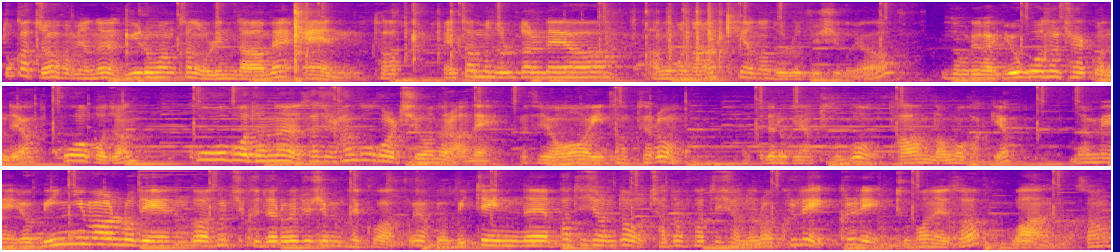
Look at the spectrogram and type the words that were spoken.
똑같죠? 하면은 위로 한 칸 올린 다음에 엔터 엔터 한번 눌러달래요. 아무거나 키 하나 눌러주시고요. 그래서 우리가 요거 설치할 건데요. 코어 버전. 코어 버전은 사실 한국어를 지원을 안 해. 그래서 영어인 상태로 그대로 그냥 두고 다음 넘어갈게요. 그 다음에 요 미니멀로 되어 있는 거 설치 그대로 해주시면 될 것 같고요. 요 밑에 있는 파티션도 자동 파티션으로 클릭, 클릭 두 번 해서 완성.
